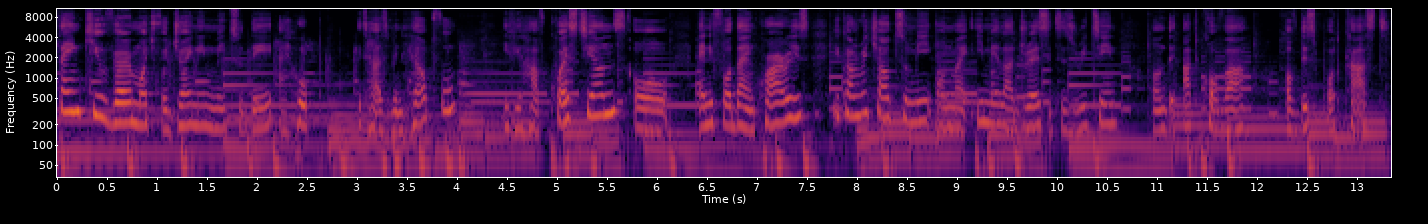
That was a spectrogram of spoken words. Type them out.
Thank you very much for joining me today. I hope it has been helpful. If you have questions or any further inquiries, you can reach out to me on my email address. It is written on the art cover of this podcast.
